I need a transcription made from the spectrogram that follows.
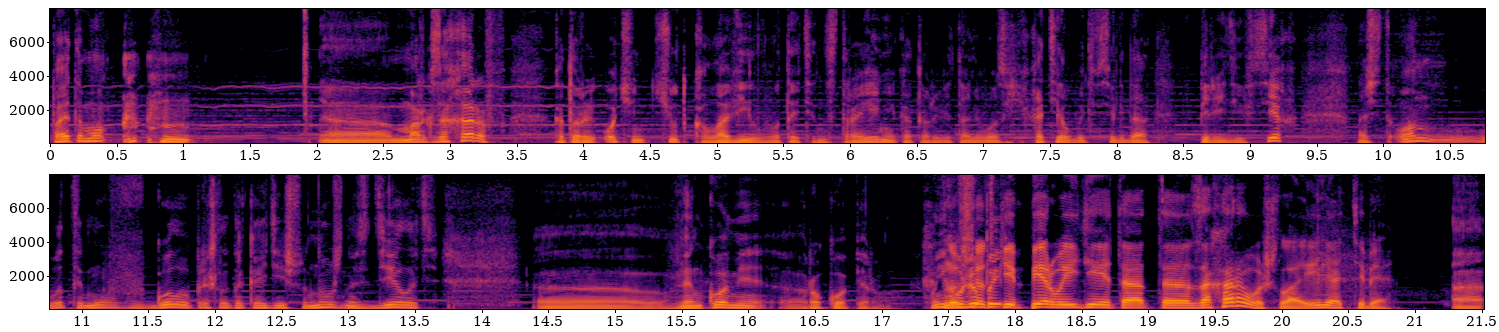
Поэтому Марк Захаров, который очень чутко ловил вот эти настроения, которые витали в воздухе, хотел быть всегда впереди всех. Значит, он, вот ему в голову пришла такая идея, что нужно сделать э, в Ленкоме рок-оперу. Но все-таки по... первая идея это от э, Захарова шла или от тебя? А,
